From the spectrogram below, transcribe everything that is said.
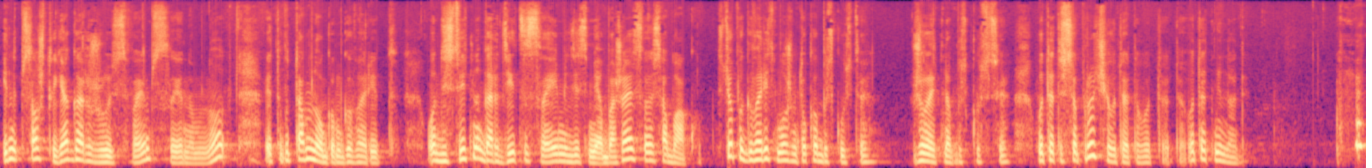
и написал, что я горжусь своим сыном. Но это вот о многом говорит. Он действительно гордится своими детьми, обожает свою собаку. Степа говорить можно только об искусстве. Желательно об искусстве. Вот это все прочее, вот это, вот это, вот это не надо.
